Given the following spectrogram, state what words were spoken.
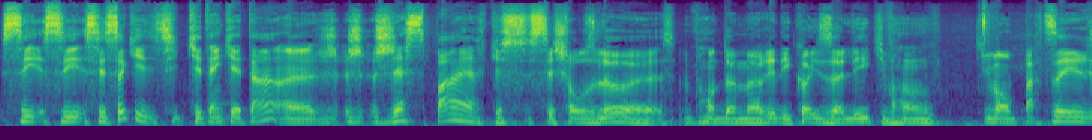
C'est c'est c'est ça qui est qui est inquiétant. Euh, J'espère que ces choses-là euh, vont demeurer des cas isolés qui vont qui vont partir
